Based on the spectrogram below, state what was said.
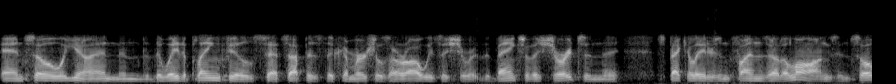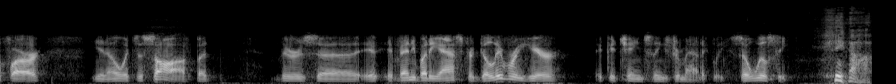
and so, you know, and, and the way the playing field sets up is the commercials are always the short, the banks are the shorts, and the speculators and funds are the longs. And so far, you know, it's a soft, but there's uh, if, if anybody asks for delivery here, it could change things dramatically. So we'll see. Yeah,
